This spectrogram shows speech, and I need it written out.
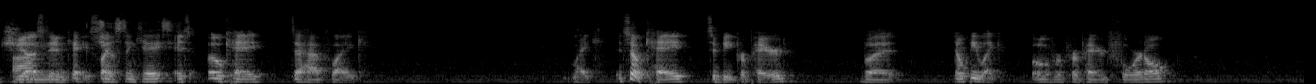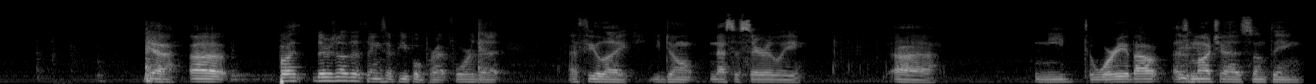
Just um, in case. Like just in case. it's okay to have like like it's okay to be prepared, but don't be like over prepared for it all. Yeah, uh, but there's other things that people prep for that I feel like you don't necessarily uh, need to worry about as Mhm. much as something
